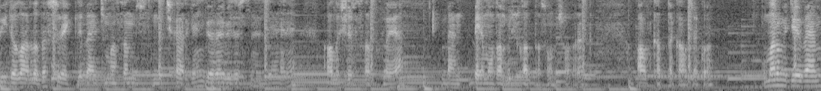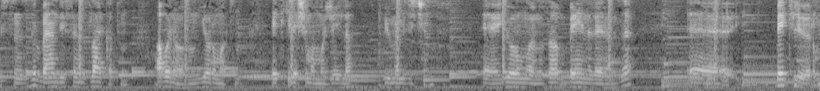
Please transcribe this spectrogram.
Videolarda da sürekli belki masanın üstünde çıkarken görebilirsiniz yani. Alışırsa buraya. Ben benim odam üst katta sonuç olarak. Alt katta kalacak o. Umarım videoyu beğenmişsinizdir. Beğendiyseniz like atın, abone olun, yorum atın. Etkileşim amacıyla büyümemiz için e, yorumlarınıza, beğenilerinize e, bekliyorum.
